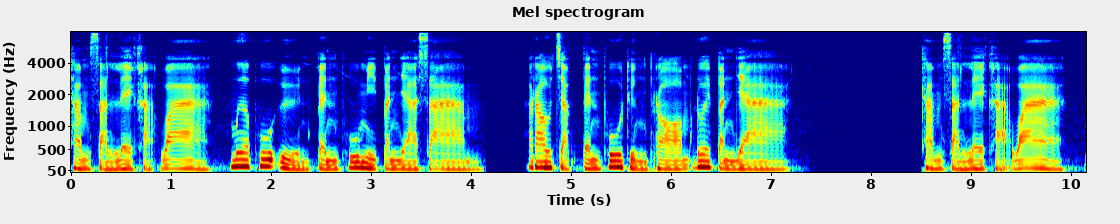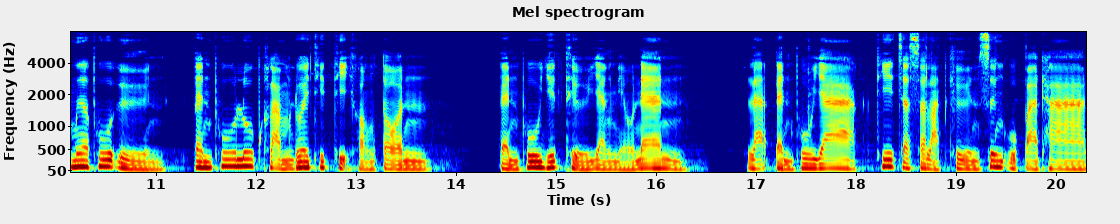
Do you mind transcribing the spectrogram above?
ทำสันเลขาว่า เมื่อผู้อื่นเป็นผู้มีปัญญาสาม เราจักเป็นผู้ถึงพร้อมด้วยปัญญาทำสันเลขาว่า เมื่อผู้อื่นเป็นผู้ลูบคลำด้วยทิฏฐิของตน เป็นผู้ยึดถืออย่างเหนียวแน่น และเป็นผู้ยากที่จะสลัดคืนซึ่งอุปาทาน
